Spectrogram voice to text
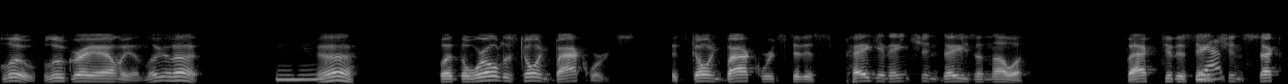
blue, blue gray alien. Look at that. Mhm. Yeah. But the world is going backwards. It's going backwards to this pagan ancient days of Noah. Back to this Yep. ancient sect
